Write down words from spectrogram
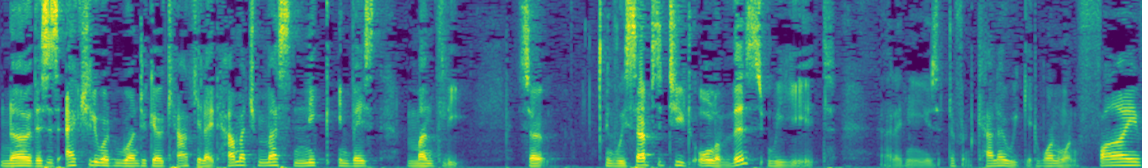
No, this is actually what we want to go calculate. How much must Nick invest monthly? So if we substitute all of this, we get, uh, let me use a different color, we get 115,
